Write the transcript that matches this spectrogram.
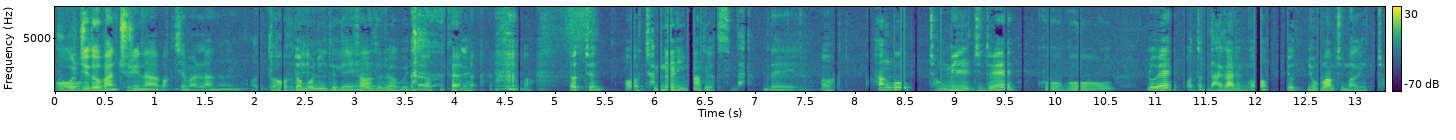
어, 구글 지도 반출이나 막지 말라는 어떤 어떤 분이 되게 네. 이상한 소리를 하고 있네요. 네. 어, 여튼 어, 작년 이맘때였습니다. 네. 한국 정밀 지도의 구글로의 어떤 나가는 거, 요, 요맘쯤 하겠죠.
